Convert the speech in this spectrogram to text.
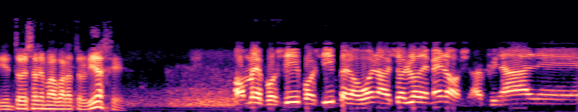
Y entonces sale más barato el viaje. Hombre, pues sí, pues sí, pero bueno, eso es lo de menos. Al final eh,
